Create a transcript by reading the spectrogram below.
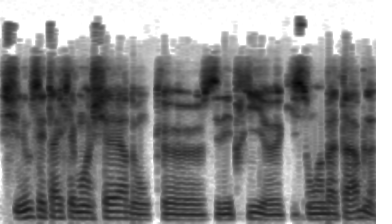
chez nous, c'est les tarifs les moins chers, donc euh, c'est des prix qui sont imbattables.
